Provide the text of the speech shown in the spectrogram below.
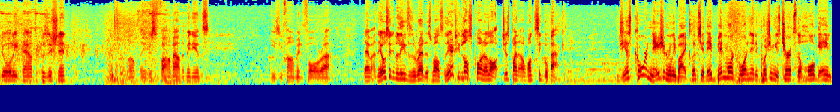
Purely down to positioning. And, well, they just farm out the minions easy farming for uh, them. And they're also going to leave the red as well. So they actually lost quite a lot just by that one single back. Just coordination really by Eclypsia. They've been more coordinated pushing these turrets the whole game,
